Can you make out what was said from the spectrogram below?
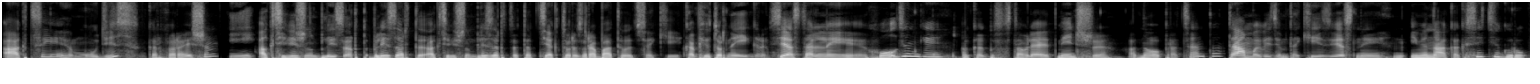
акций Moody's Corporation и Activision Blizzard. Blizzard, Activision Blizzard — это те, кто разрабатывают всякие компьютерные игры. Все остальные холдинги как бы составляют меньше 1%. Там мы видим такие известные имена, как Citigroup,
